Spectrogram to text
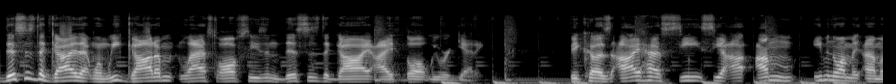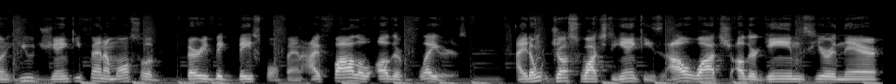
this is the guy that when we got him last offseason, this is the guy I thought we were getting. Because I have see see I, am even though I'm a, I'm a huge Yankee fan, I'm also a very big baseball fan. I follow other players. I don't just watch the Yankees. I'll watch other games here and there.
